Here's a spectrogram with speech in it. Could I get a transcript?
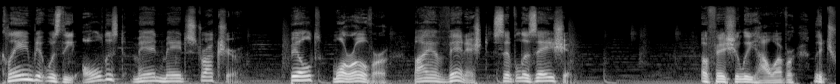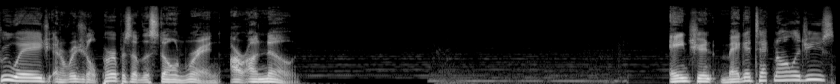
claimed it was the oldest man-made structure, built, moreover, by a vanished civilization. Officially, however, the true age and original purpose of the stone ring are unknown. Ancient megatechnologies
